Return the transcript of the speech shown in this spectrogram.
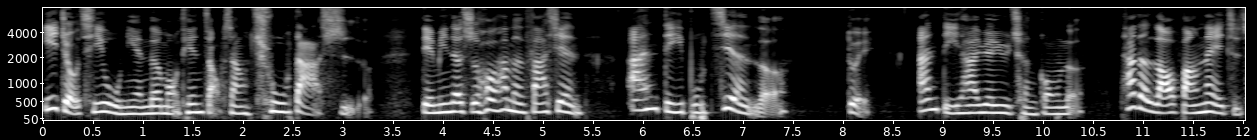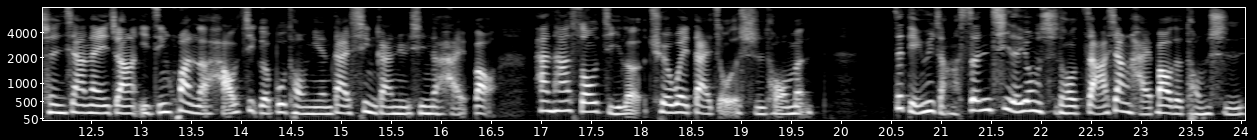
一九七五年的某天早上，出大事了。点名的时候，他们发现安迪不见了。对，安迪他越狱成功了。他的牢房内只剩下那一张已经换了好几个不同年代性感女星的海报，和他搜集了却未带走的石头们。在典狱长生气的用石头砸向海报的同时，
